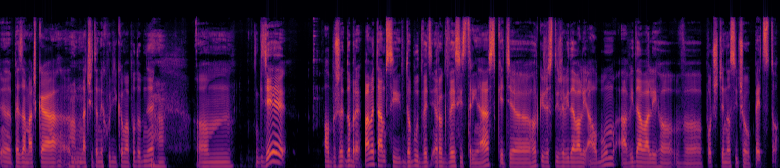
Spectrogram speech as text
e, pezamačka Áno. načítané chudíkom a podobne. Aha. Um, kde je, alebo že, dobre, pamätám si dobu dve, rok 2013, keď uh, Horky že vydávali album a vydávali ho v počte nosičov 500.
